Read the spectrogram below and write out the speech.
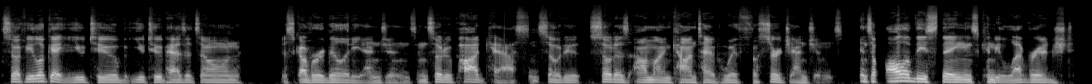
So if you look at youtube youtube has its own discoverability engines and so do podcasts and so do so does online content with search engines. And so all of these things can be leveraged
